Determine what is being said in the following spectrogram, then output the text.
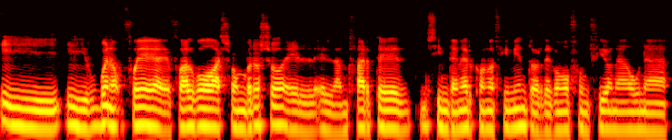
Y, bueno, fue, fue, algo asombroso el, lanzarte sin tener conocimientos de cómo funciona una,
